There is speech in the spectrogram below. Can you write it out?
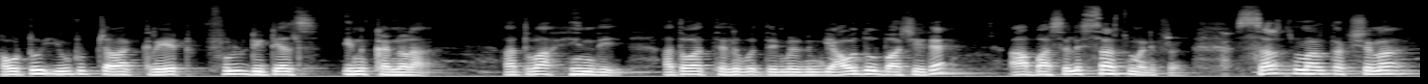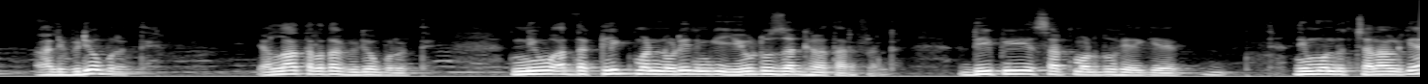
how to YouTube channel create full details in Kannada ಅಥವಾ ಹಿಂದಿ ಅಥವಾ ತೆಲುಗು ತಮಿಳು ನಿಮಗೆ ಯಾವುದು ಭಾಷೆ ಇದೆ, ಆ ಭಾಷೆಯಲ್ಲಿ ಸರ್ಚ್ ಮಾಡಿ ಫ್ರೆಂಡ್ ಸರ್ಚ್ ಮಾಡಿದ ತಕ್ಷಣ ಅಲ್ಲಿ ವಿಡಿಯೋ ಬರುತ್ತೆ. ಎಲ್ಲ ಥರದ ವಿಡಿಯೋ ಬರುತ್ತೆ. ನೀವು ಅದನ್ನ ಕ್ಲಿಕ್ ಮಾಡಿ ನೋಡಿ ನಿಮಗೆ ಯು ಟು ಝಡ್ ಹೇಳ್ತಾರೆ ಫ್ರೆಂಡ್ ಡಿ ಪಿ ಸರ್ಚ್ ಮಾಡೋದು ಹೇಗೆ? ನಿಮ್ಮೊಂದು ಚಾನಲ್ಗೆ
